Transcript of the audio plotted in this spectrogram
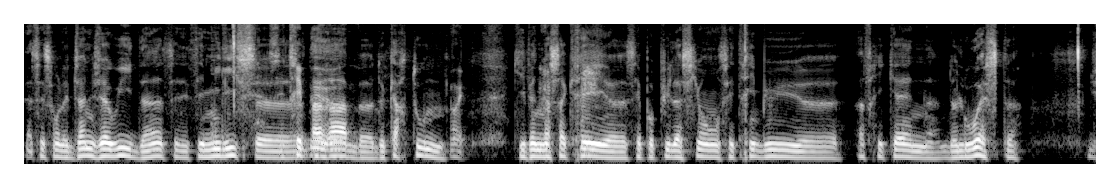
ben, ce sont les Janjaouides, hein, ces, milices euh, arabes de Khartoum, qui viennent massacrer euh, ces populations, ces tribus africaines de l'ouest du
